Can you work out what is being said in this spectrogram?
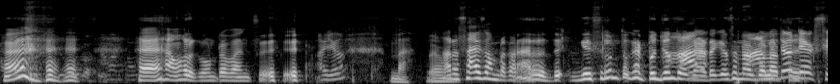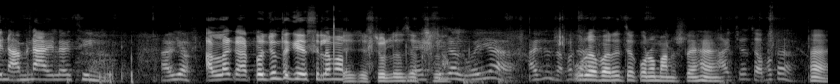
হ্যাঁ? হ্যাঁ আমার ঘুমটা ভাঙছে। আয়ো? না। আর সাইজ আমরা আর গেছিলাম তো ঘাট পর্যন্ত ঘাটে গেছেন আর আমি দেখছি না আমি না আইলে চিনি। আয়ো আল্লাহ ঘাট পর্যন্ত গিয়েছিলাম এই যে চলে যাব পুরা বাড়িতে কোনো মানুষ নেই হ্যাঁ। হ্যাঁ।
